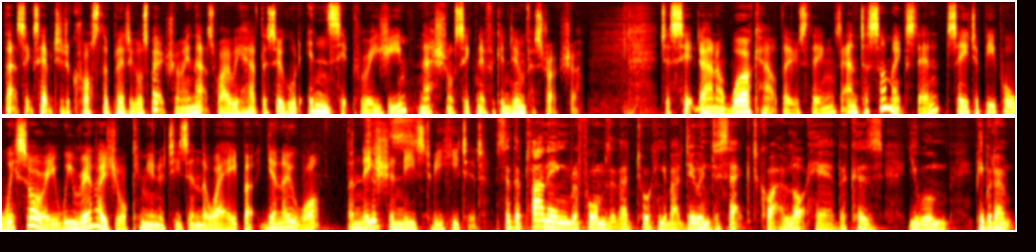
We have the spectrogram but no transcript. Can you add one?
that's accepted across the political spectrum. I mean, that's why we have the so-called NSIP regime, National Significant Infrastructure to sit down and work out those things and to some extent say to people, We're sorry, we realise your community's in the way, but you know what? The nation so, needs to be heated. So the planning reforms that they're talking about do intersect quite a lot here because you will people don't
